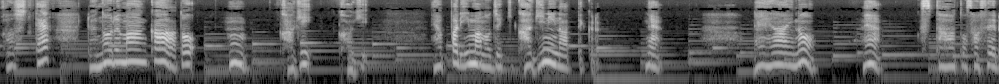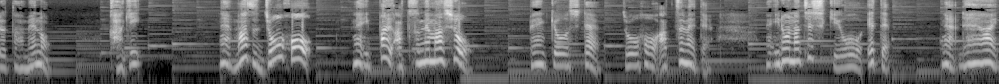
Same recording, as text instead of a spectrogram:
そして、ルノルマンカード。うん、鍵。鍵。やっぱり今の時期鍵になってくる。ね。恋愛の、ね、スタートさせるための鍵。ね、まず情報。ね、いっぱい集めましょう。勉強して、情報を集めて、ね、いろんな知識を得て、ね、恋愛、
